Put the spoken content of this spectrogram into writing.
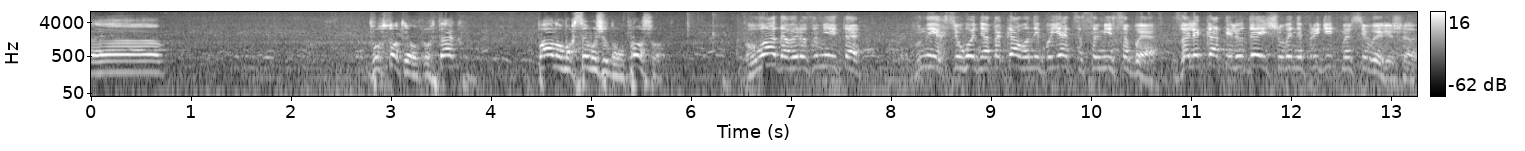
Е, 200 округ, так? Пану Максиму Чудову, прошу. Влада, ви розумієте, в них сьогодні така, вони бояться самі себе. Залякати людей, що ви не прийдіть, ми всі вирішили.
